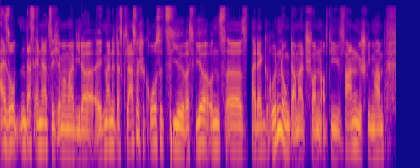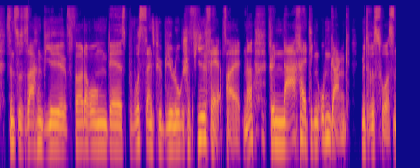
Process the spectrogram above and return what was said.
also das ändert sich immer mal wieder. Ich meine, das klassische große Ziel, was wir uns äh, bei der Gründung damals schon auf die Fahnen geschrieben haben, sind so Sachen wie Förderung des Bewusstseins für biologische Vielfalt, ne? für nachhaltigen Umgang mit Ressourcen.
